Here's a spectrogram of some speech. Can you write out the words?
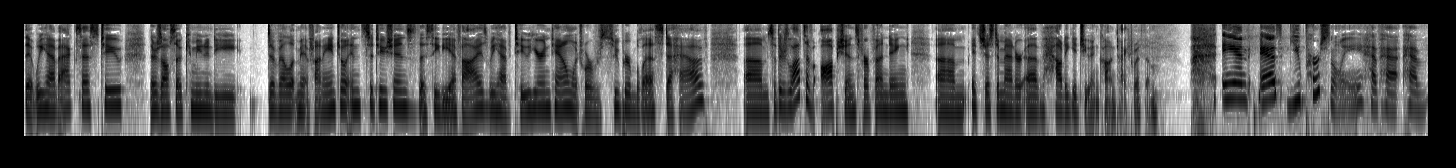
that we have access to. There's also community development financial institutions, the CDFIs. We have two here in town, which we're super blessed to have. Um, so there's lots of options for funding. Um, it's just a matter of how to get you in contact with them. and as you personally have ha- have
